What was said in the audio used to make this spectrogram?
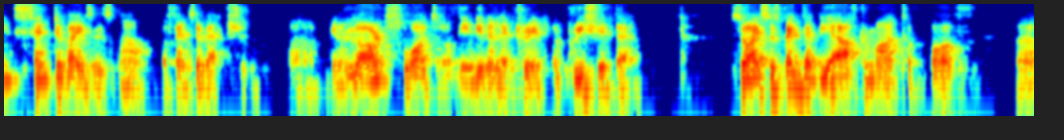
incentivizes now offensive action. Uh, you know, large swaths of the Indian electorate appreciate that so I suspect that the aftermath of uh,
